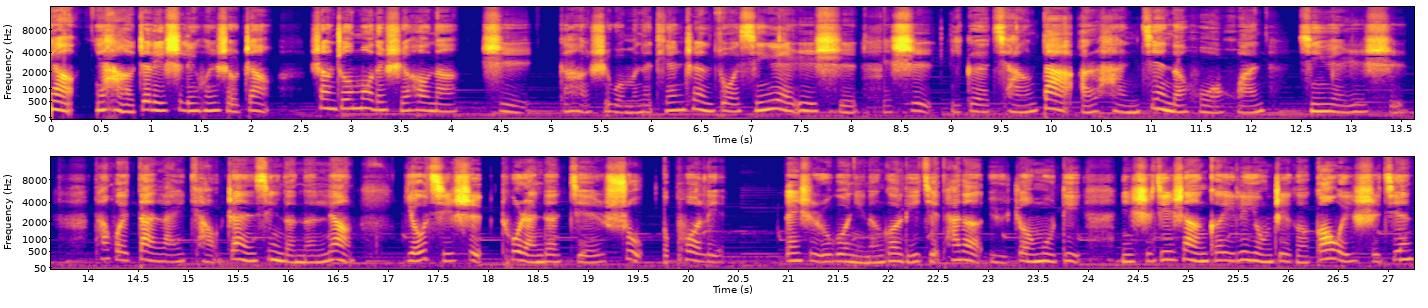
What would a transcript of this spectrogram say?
友你好，这里是灵魂手账。上周末的时候呢，是刚好是我们的天秤座新月日食，也是一个强大而罕见的火环新月日食，它会带来挑战性的能量，尤其是突然的结束和破裂。但是如果你能够理解它的宇宙目的，你实际上可以利用这个高维时间，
